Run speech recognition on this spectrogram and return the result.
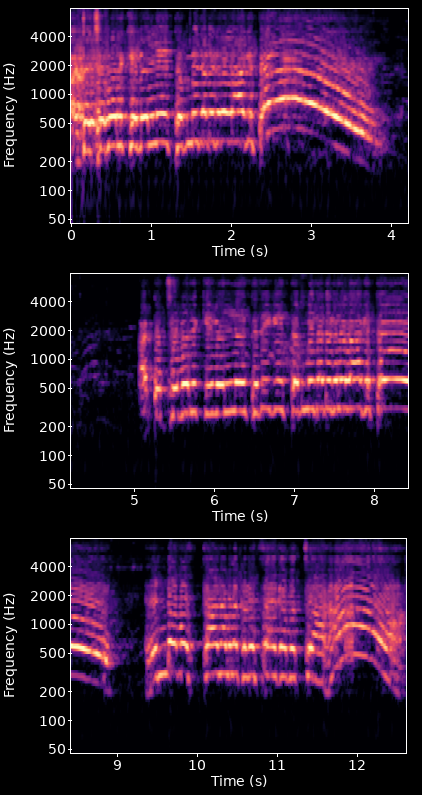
అటు చివరికి వెళ్ళి తొమ్మిది అడుగులు లాగితే. అటు చివరికి వెళ్ళి తిరిగి తొమ్మిది అడుగులు లాగితే. రెండవ స్థానంలో కొనసాగవచ్చు. ఆహా!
